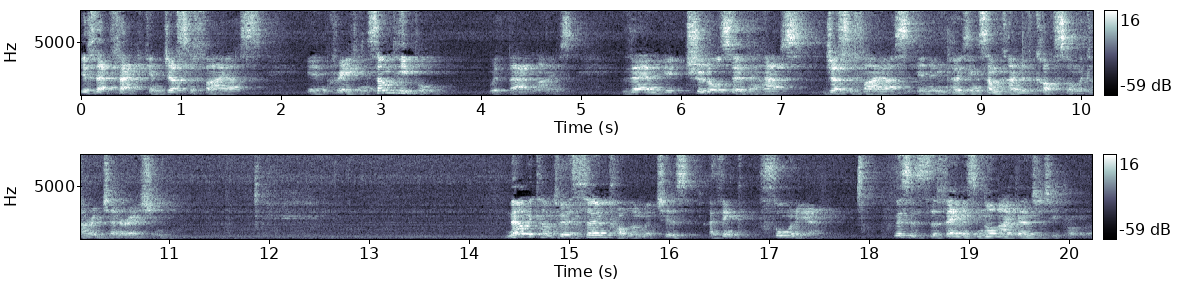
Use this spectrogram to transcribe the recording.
if that fact can justify us in creating some people with bad lives, then it should also perhaps justify us in imposing some kind of cost on the current generation. Now we come to a third problem, which is, I think, thornier. This is the famous non-identity problem.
